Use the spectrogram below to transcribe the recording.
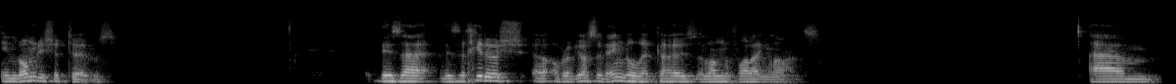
in Lomdische terms, there's a there's a chidush uh, of Rav Yosef Engel that goes along the following lines. Um,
